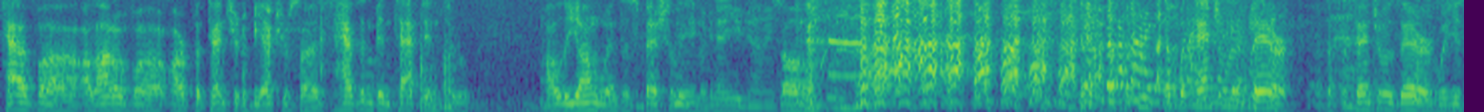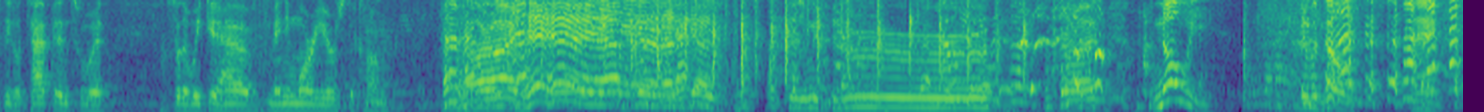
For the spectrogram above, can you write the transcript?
have uh, a lot of uh, our potential to be exercised haven't been tapped into. All the young ones, especially. Looking at you, Johnny. So the, the potential is there. The potential is there. We just need to tap into it so that we can have many more years to come. Fat All right. Hey, hey. That's good. That's good. That's good. Let me see. All right. Noe. Give a toast. Thanks.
